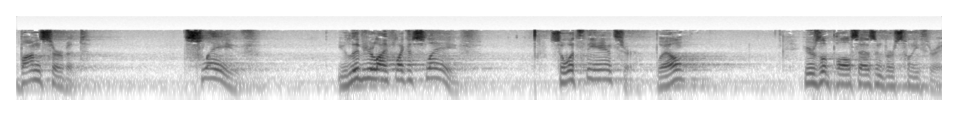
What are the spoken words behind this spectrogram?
bondservant, slave. You live your life like a slave. So what's the answer? Well, here's what Paul says in verse 23.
